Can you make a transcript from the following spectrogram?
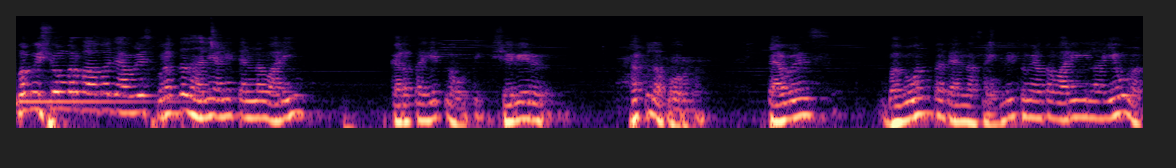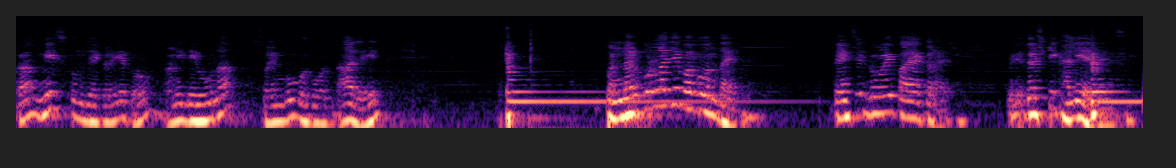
मग विश्वंभर बाबा ज्यावेळेस वृद्ध झाले आणि त्यांना वारी करता येत नव्हती. शरीर थकलं पूर्ण. त्यावेळेस भगवंत त्यांना सांगितले तुम्ही आता वारीला येऊ नका. मीच तुमच्या इकडे येतो आणि देहूला स्वयंभू भगवंत आले. पंढरपूरला जे भगवंत आहेत त्यांचे डोळे पायाकडे आहेत. म्हणजे दृष्टी खाली आहे त्यांची.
